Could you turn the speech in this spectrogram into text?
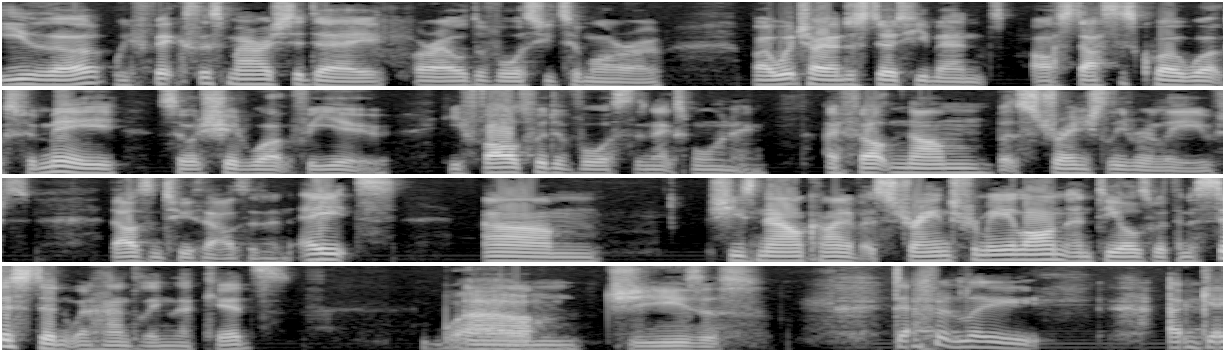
Either we fix this marriage today, or I will divorce you tomorrow. By which I understood he meant, our status quo works for me, so it should work for you. He filed for divorce the next morning. I felt numb, but strangely relieved. That was in 2008. Um, she's now kind of estranged from Elon and deals with an assistant when handling their kids. Wow. Um, Jesus. Definitely, again,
